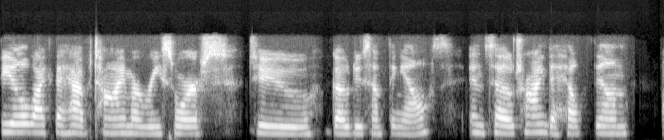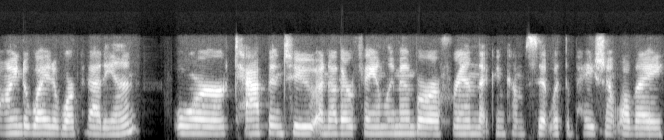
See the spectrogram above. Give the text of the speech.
feel like they have time or resource to go do something else. And so trying to help them find a way to work that in or tap into another family member or friend that can come sit with the patient while they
